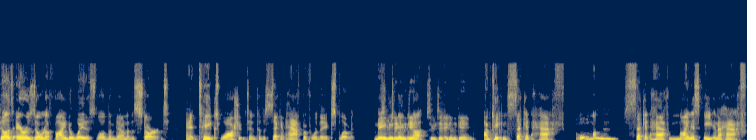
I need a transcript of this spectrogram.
Does Arizona find a way to slow them down at the start? And it takes Washington to the second half before they explode. Maybe, so maybe the game. not. So you're taking the game. I'm taking second half. Ooh. Second half minus eight and a half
